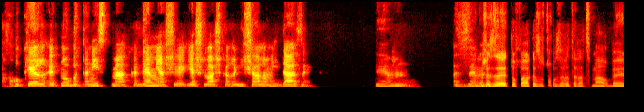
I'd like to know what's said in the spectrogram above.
חוקר אתנו-בוטניסט מהאקדמיה שיש לו אשכרה גישה למידע הזה. אמ, אז... יש איזו תופעה כזאת שחוזרת על עצמה הרבה,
